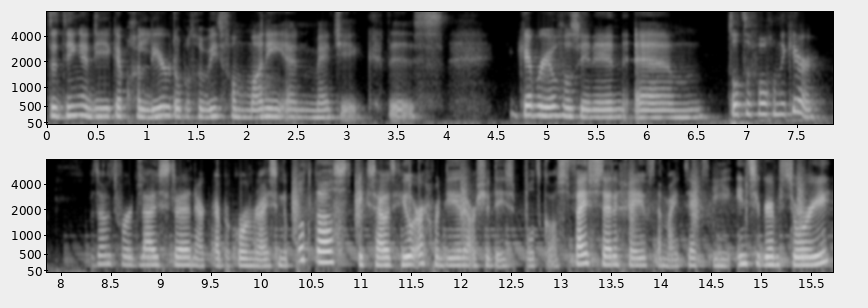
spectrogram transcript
de dingen die ik heb geleerd op het gebied van money en magic. Dus ik heb er heel veel zin in en tot de volgende keer. Bedankt voor het luisteren naar Capricorn Rising, de podcast. Ik zou het heel erg waarderen als je deze podcast 5 sterren geeft en mij tagt in je Instagram story.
